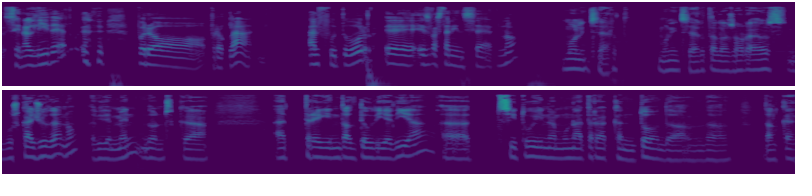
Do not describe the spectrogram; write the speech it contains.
sent el líder, però, però clar, el futur eh, és bastant incert, no? Molt incert, molt incert. Aleshores, buscar ajuda, no? evidentment, doncs que et treguin del teu dia a dia, et situïn en un altre cantó del, del, del que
